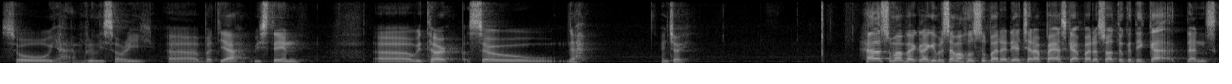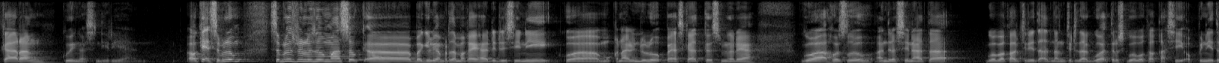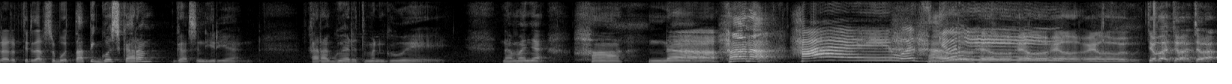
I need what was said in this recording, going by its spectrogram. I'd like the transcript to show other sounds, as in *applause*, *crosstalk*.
So yeah I'm really sorry. Uh, but yeah we stay uh, with her. So yeah enjoy. Halo semua, balik lagi bersama Husu pada di acara PSK pada suatu ketika. Dan sekarang gue nggak sendirian. Oke, okay, sebelum sebelum sebelum masuk uh, bagi lu yang pertama kali hadir di sini, gue mau kenalin dulu PSK itu sebenarnya Gue host lu, Andra Sinata. Gue bakal cerita tentang cerita gue, terus gue bakal kasih opini terhadap cerita tersebut. Tapi gue sekarang gak sendirian. Karena gue ada teman gue. Namanya Hana. Hana! Hai, what's good? Hello, hello, hello, hello. Coba, coba, coba.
